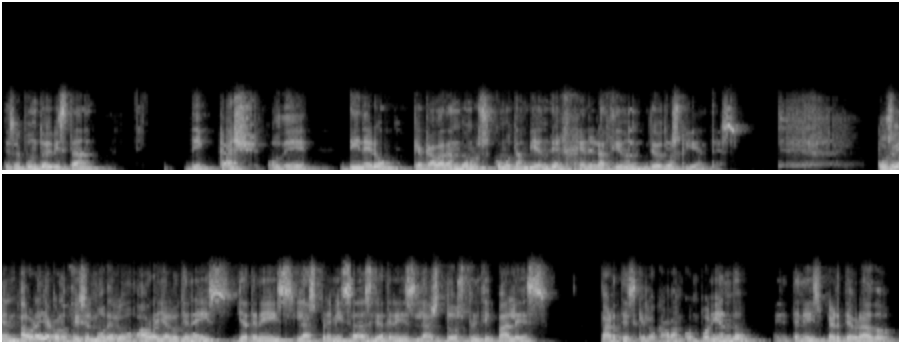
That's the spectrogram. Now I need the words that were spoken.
desde el punto de vista de cash o de dinero que acaba dándonos, como también de generación de otros clientes. Pues bien, ahora ya conocéis el modelo, ahora ya lo tenéis, ya tenéis las premisas, ya tenéis las dos principales partes que lo acaban componiendo. ¿eh? Tenéis vertebrado,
